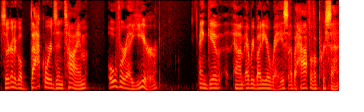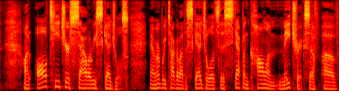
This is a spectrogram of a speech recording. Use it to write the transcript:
So they're going to go backwards in time over a year and give um, everybody a raise of a half of a percent on all teacher salary schedules. Now, remember, we talk about the schedule. It's this step and column matrix of, of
